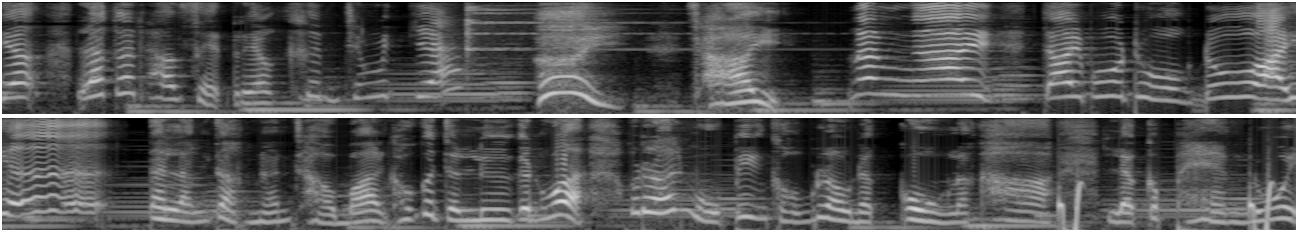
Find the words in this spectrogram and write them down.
เยอะ แล้วก็ทำเสร็จเร็วขึ้นใช่ไหมจ๊ะ เฮ้ย ใช่ นั่นไงจอยพูดถูกด้วยเออแต่หลังจากนั้นชาวบ้านเขาก็จะลือกันว่า ร้านหมูปิ้งของเรานะโกงราคา แล้วก็แพงด้วย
